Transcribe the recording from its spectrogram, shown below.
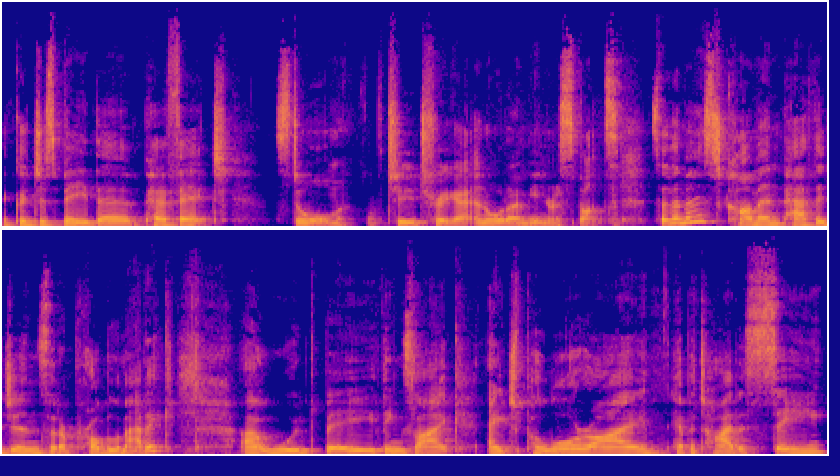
it could just be the perfect storm to trigger an autoimmune response. So, the most common pathogens that are problematic uh, would be things like H. pylori, hepatitis C,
